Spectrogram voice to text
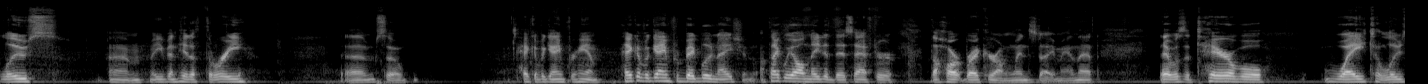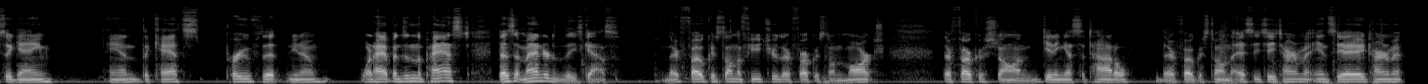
loose. Um, even hit a three. Um, so heck of a game for him. Heck of a game for Big Blue Nation. I think we all needed this after the heartbreaker on Wednesday, man. That that was a terrible way to lose a game, and the Cats proved that you know what happens in the past doesn't matter to these guys. They're focused on the future. They're focused on March. They're focused on getting us a title. They're focused on the SEC tournament, NCAA tournament,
